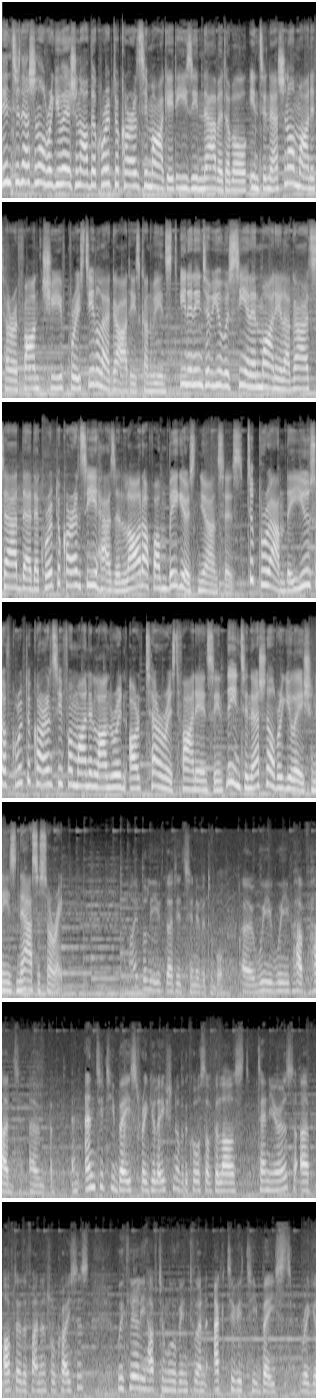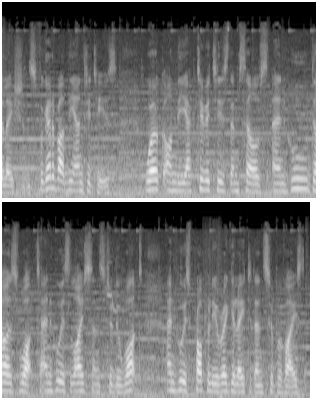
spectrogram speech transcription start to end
International regulation of the cryptocurrency market is inevitable. International Monetary Fund chief Christine Lagarde is convinced. In an interview with CNN Money, Lagarde said that the cryptocurrency has a lot of ambiguous nuances. To prevent the use of cryptocurrency for money laundering or terrorist financing, the international regulation is necessary. I believe that it's inevitable. Uh, we, we have had um, a, an entity-based regulation over the course of the last 10 years uh, after the financial crisis. We clearly have to move into an activity-based regulations. Forget about the entities, work on the activities themselves and who does what and who is licensed to do what and who is properly regulated and supervised.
